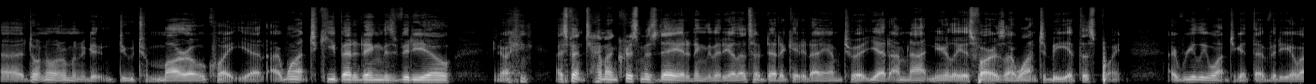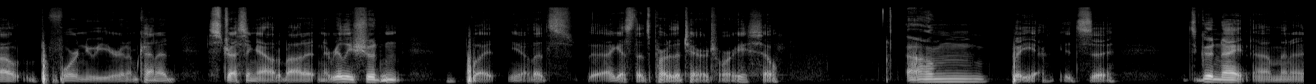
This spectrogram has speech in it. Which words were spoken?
Uh, don't know what I'm gonna do tomorrow quite yet. I want to keep editing this video. You know, I spent time on Christmas Day editing the video. That's how dedicated I am to it. Yet I'm not nearly as far as I want to be at this point. I really want to get that video out before New Year, and I'm kind of stressing out about it. And I really shouldn't, but you know, that's I guess that's part of the territory. So, um, but yeah, it's a it's a good night. I'm gonna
